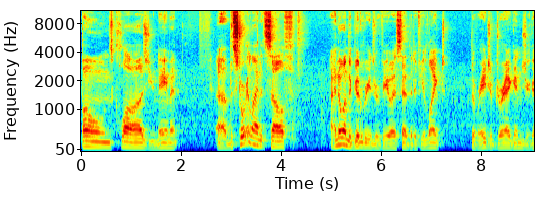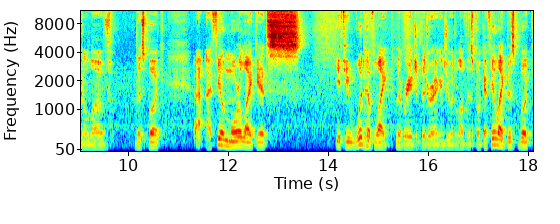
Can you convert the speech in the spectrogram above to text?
bones, claws, you name it. Uh, the storyline itself, I know in the Goodreads review I said that if you liked The Rage of Dragons, you're going to love this book. I feel more like it's. If you would have liked The Rage of the Dragons, you would love this book. I feel like this book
